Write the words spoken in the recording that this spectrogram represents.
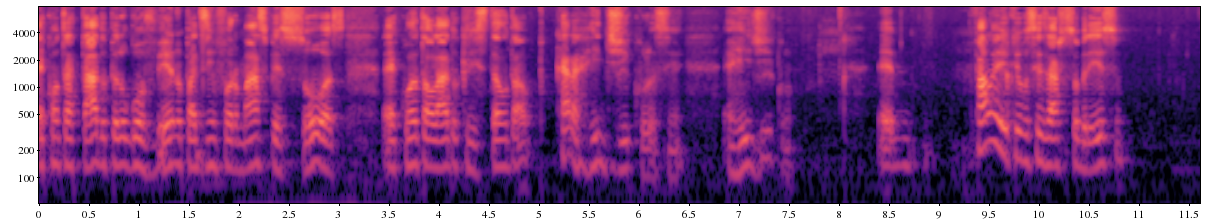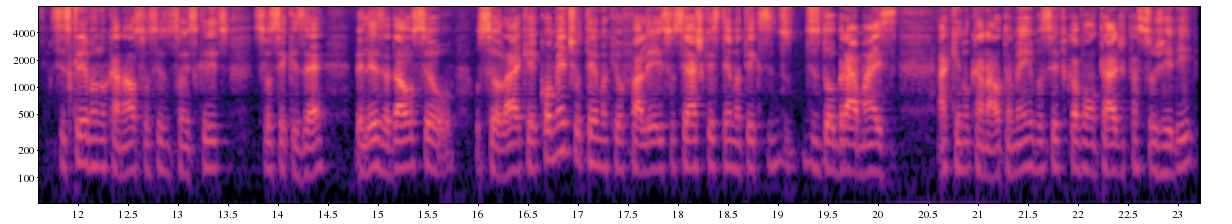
é contratado pelo governo para desinformar as pessoas é, quanto ao lado cristão tal. Cara, ridículo, assim. É ridículo. É, fala aí o que vocês acham sobre isso. Se inscrevam no canal se vocês não são inscritos, se você quiser, beleza? Dá o seu, o seu like aí. Comente o tema que eu falei. Se você acha que esse tema tem que se desdobrar mais aqui no canal também, você fica à vontade para sugerir.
